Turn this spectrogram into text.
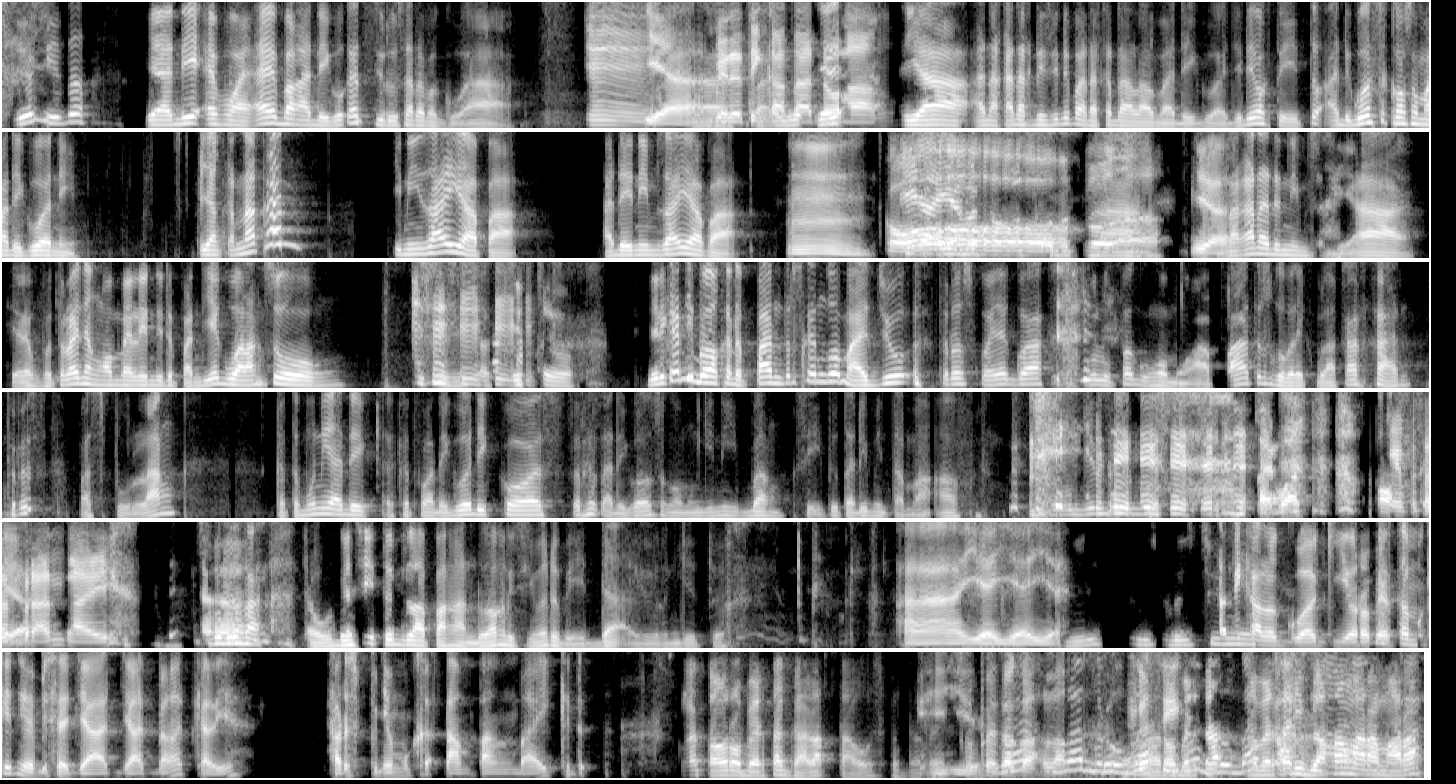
Iya gitu. Ya ini FYI bang. Adek gua kan jurusan sama gua hmm, Iya. beda Nah, tingkatan jadi- doang Iya, anak-anak di sini pada kenal sama adik gua. Jadi waktu itu adik gua sekos sama adik gua nih. Yang kena kan ini saya, Pak. Ada nim saya, Pak. Hmm. oh Iya, iya, betul, betul, betul. Nah, Iya. Karena kan ada nim saya. Ya kebetulan yang ngomelin di depan dia gua langsung. gitu. Jadi kan dibawa ke depan, terus kan gua maju, terus pokoknya gua gua lupa gua ngomong apa, terus gua balik ke belakang kan. Terus pas pulang ketemu nih adik ketemu adik gue di kos terus adik gue langsung ngomong gini bang si itu tadi minta maaf gitu Lewat off kayak pesan ya. berantai gue bilang ya udah sih itu di lapangan doang di sini udah beda gue bilang gitu Ah iya iya iya. Gitu. Tapi kalau gua Gio Roberta mungkin nggak bisa jahat-jahat banget kali ya. Harus punya muka tampang baik gitu. Nggak tahu Roberta galak tahu sebenarnya. Iya. Roberta Gua, galak gua berubah. Enggak sih. gua Roberta- berubah Roberta di belakang marah-marah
